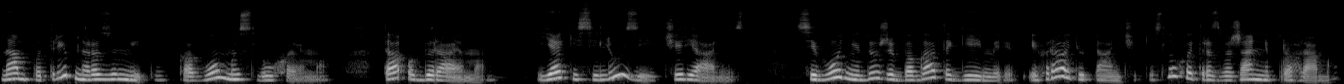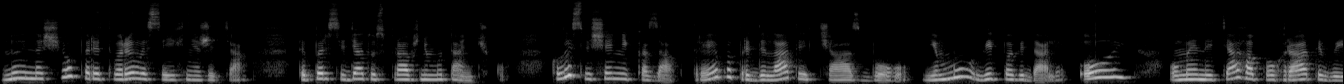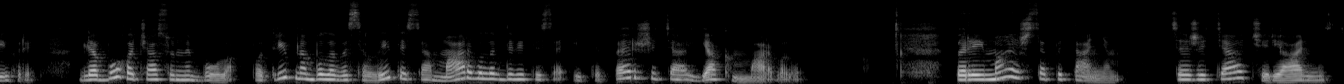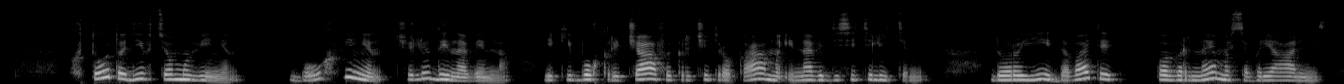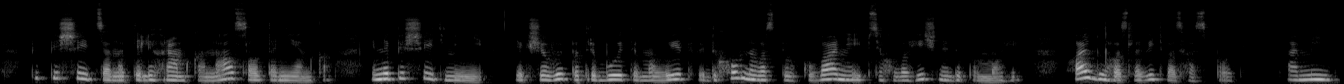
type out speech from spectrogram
Нам потрібно розуміти, кого ми слухаємо та обираємо, якість ілюзії чи реальність. Сьогодні дуже багато геймерів грають у танчики, слухають розважальні програми. Ну і на що перетворилося їхнє життя? Тепер сидять у справжньому танчику. Коли священник казав, треба приділяти час Богу, йому відповідали: Ой, у мене тяга пограти в ігри. Для Бога часу не було. Потрібно було веселитися, марвелів дивитися, і тепер життя як марвели. Переймаєшся питанням, це життя чи реальність? Хто тоді в цьому винен? Бог винен чи людина винна, який Бог кричав і кричить роками і навіть десятиліттями? Дорогі, давайте повернемося в реальність. Підпишіться на телеграм-канал Салтаненка і напишіть мені, якщо ви потребуєте молитви, духовного спілкування і психологічної допомоги. Хай благословить вас Господь. Амінь.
